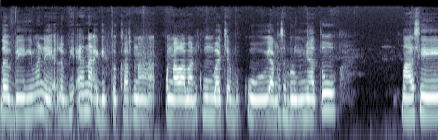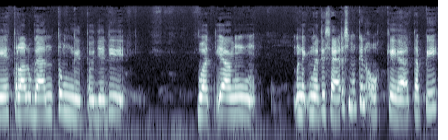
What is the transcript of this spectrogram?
lebih gimana ya lebih enak gitu. Karena pengalamanku membaca buku yang sebelumnya tuh masih terlalu gantung gitu. Jadi buat yang menikmati series mungkin oke okay ya. Tapi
